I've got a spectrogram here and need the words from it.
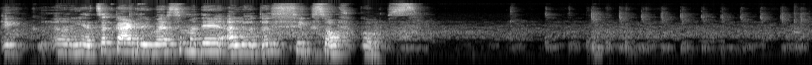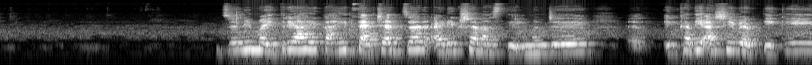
एक अ, ह्याचं कार्ड रिव्हर्समध्ये आलं होतं सिक्स ऑफ कप्स जुनी मैत्री आहे काही त्याच्यात जर ॲडिक्शन असतील म्हणजे एखादी अशी व्यक्ती की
